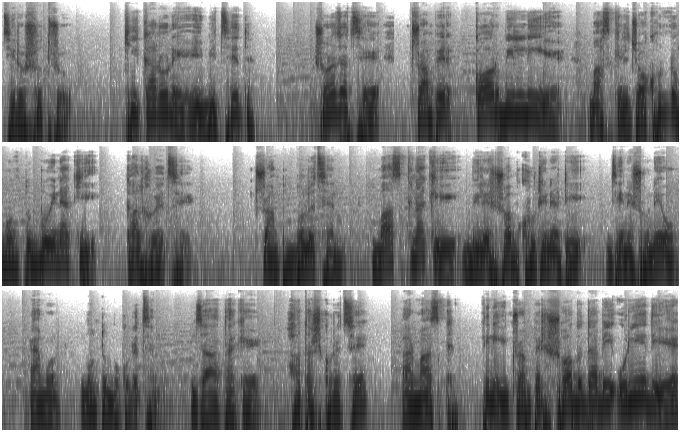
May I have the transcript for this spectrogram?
চিরশত্রু। কী কারণে এই বিচ্ছেদ? শোনা যাচ্ছে, ট্রাম্পের কর বিল নিয়ে মাস্কের জঘন্য মন্তব্যই নাকি কাল হয়েছে। ট্রাম্প বলেছেন, মাস্ক নাকি বিলের সব খুঁটিনাটি জেনে শুনেও এমন মন্তব্য করেছেন, যা তাকে হতাশ করেছে। আর মাস্ক তিনি ট্রাম্পের সব দাবি উড়িয়ে দিয়ে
